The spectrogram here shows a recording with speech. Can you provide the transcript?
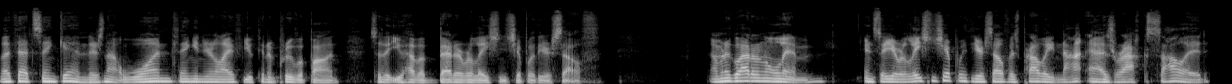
Let that sink in. There's not one thing in your life you can improve upon so that you have a better relationship with yourself. I'm going to go out on a limb and say your relationship with yourself is probably not as rock solid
